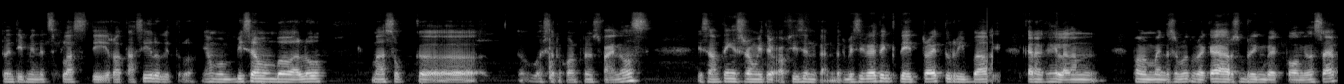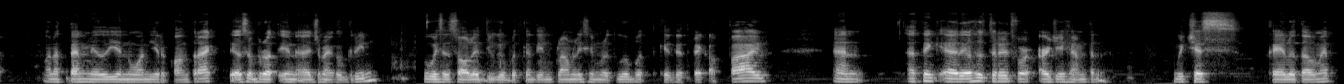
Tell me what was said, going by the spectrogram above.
20 minutes plus di rotasi lo gitu loh, yang bisa membawa lo masuk ke Western Conference Finals, is something is wrong with your off season kan. But basically I think they try to rebound karena kehilangan pemain tersebut mereka harus bring back Paul Millsap on a 10 million one year contract. They also brought in uh, Jermichael Green, who is a solid juga buat gantiin Plumlee sih menurut gue buat get that backup five. And I think uh, they also traded for RJ Hampton, which is kayak lo tau Matt,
